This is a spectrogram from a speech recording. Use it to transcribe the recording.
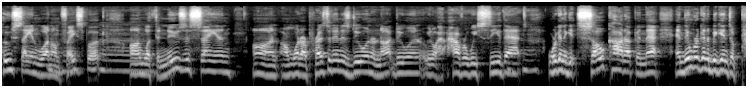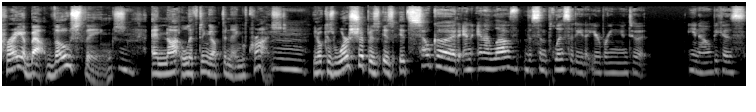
who's saying what on mm-hmm. Facebook, on what the news is saying, on, on what our president is doing or not doing, you know, however we see that. Mm-hmm. We're going to get so caught up in that. And then we're going to begin to pray about those things mm. and not lifting up the name of Christ. Mm. You know, because worship is, is it's so good and and i love the simplicity that you're bringing into it you know because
